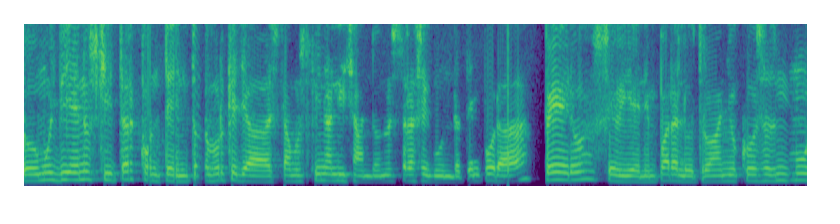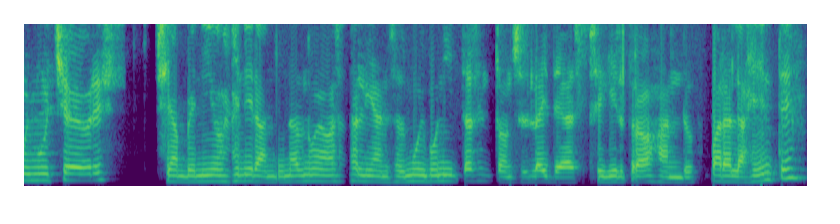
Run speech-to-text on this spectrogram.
Todo muy bien, Osquitar, contento porque ya estamos finalizando nuestra segunda temporada, pero se vienen para el otro año cosas muy, muy chéveres. Se han venido generando unas nuevas alianzas muy bonitas, entonces la idea es seguir trabajando para la gente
